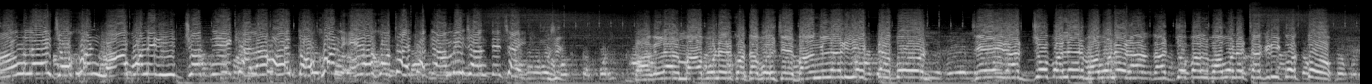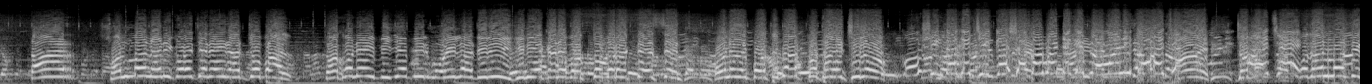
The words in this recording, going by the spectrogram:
বাংলায় যখন মা বোনের ইজ্জত নিয়ে খেলা হয়, তখন এরা কোথায় থাকে, আমি জানতে চাই। বাংলার মা বোনের কথা বলছে, বাংলারই একটা বোন যে রাজ্যপালের ভবনে রাজ্যপাল ভবনে চাকরি করত, তার সম্মানহানি করেছেন এই রাজ্যপাল। তখন এই বিজেপির মহিলা দিদি যিনি এখানে বক্তব্য রাখতে এসছেন ওনার প্রতিবাদ কোথায় ছিল? যখন? প্রধানমন্ত্রী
